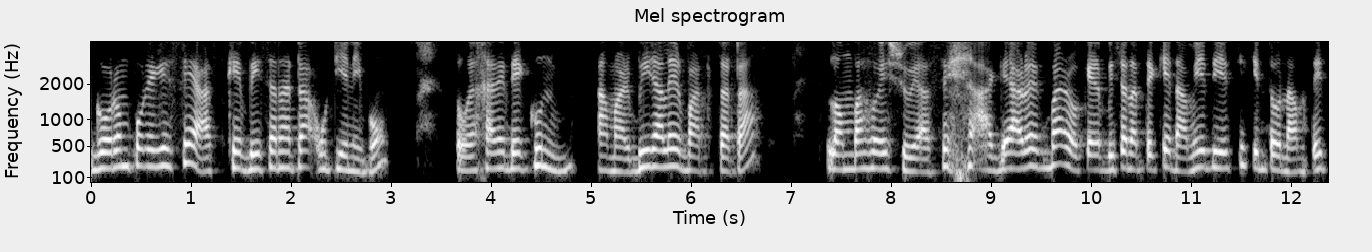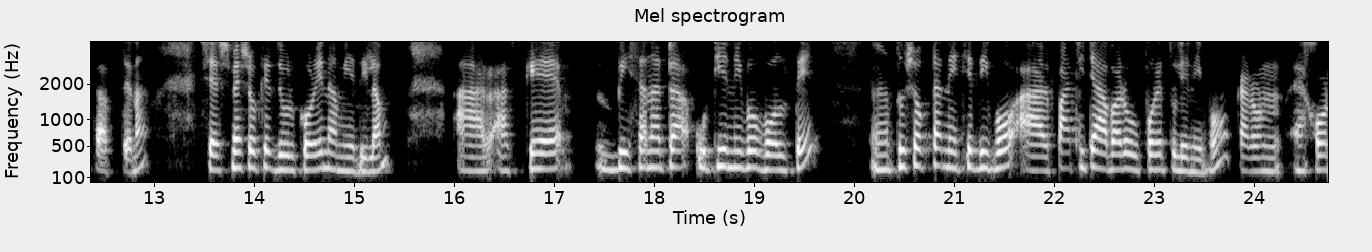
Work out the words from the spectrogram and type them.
গরম পড়ে গেছে, আজকে বিছানাটা উঠিয়ে নিব। তো এখানে দেখুন আমার বিড়ালের বাচ্চাটা লম্বা হয়ে শুয়ে আছে। আগে আরও একবার ওকে বিছানা থেকে নামিয়ে দিয়েছি, কিন্তু নামতেই চাচ্ছে না। শেষমেশ ওকে জোর করে নামিয়ে দিলাম। আর আজকে বিছানাটা উঠিয়ে নিব বলতে তুষকটা নিচে দিব আর পাটিটা আবারও উপরে তুলে নিব, কারণ এখন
